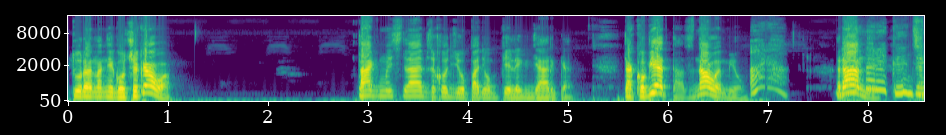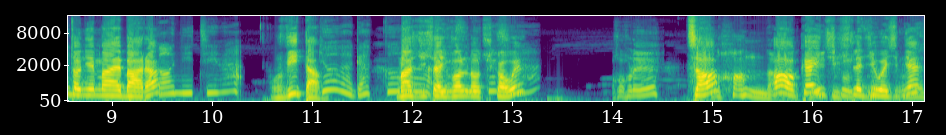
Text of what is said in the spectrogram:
która na niego czekała. Tak myślałem, że chodzi o panią pielęgniarkę. Ta kobieta, znałem ją. Rany! Czy to nie Maebara? Witam. Masz dzisiaj wolno od szkoły? Co? O, Kejci, śledziłeś mnie?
